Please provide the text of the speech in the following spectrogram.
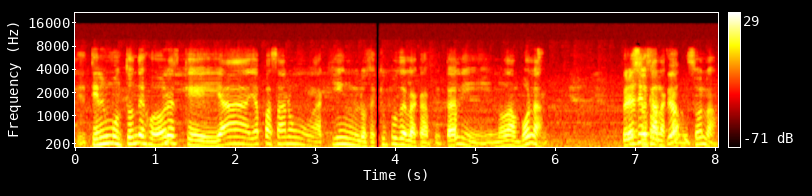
Eh, Tiene un montón de jugadores que ya, ya pasaron aquí en los equipos de la capital y, y no dan bola. Pero es el Esto a la campeón. camisola.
